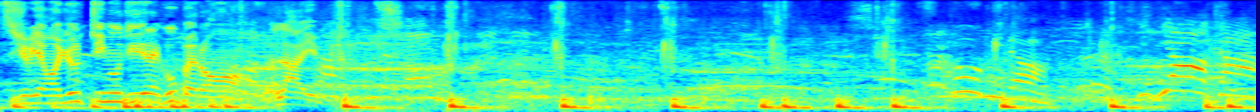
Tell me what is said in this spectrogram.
Ragazzi ci vediamo gli ultimi minuti di recupero live. Stupido! Idiota!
